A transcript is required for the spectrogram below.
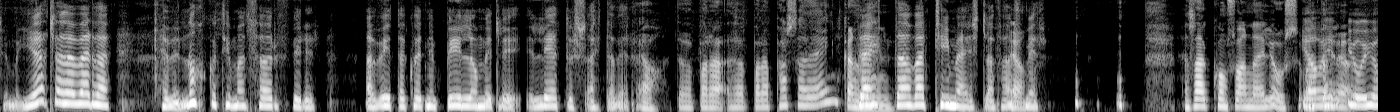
sem ég ætlaði að verða hefði nokkuð tíman þörf fyrir að vita hvernig bíl á milli leturs ætti að vera. Já, það var bara, það bara passaði engan veginn. Þetta var tímaðisla fannst Já. mér. En það kom svo annað í ljós. Já, jú, jú.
